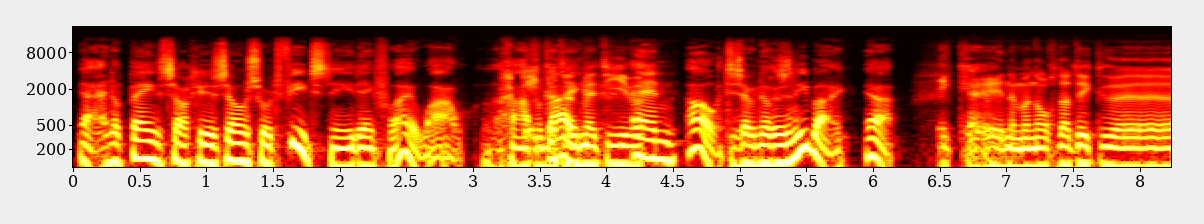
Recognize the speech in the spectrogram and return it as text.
Ja. en opeens zag je zo'n soort fiets. En je denkt van, hey, wauw, een gave bike. met die, En, oh, het is ook nog eens een e-bike. Ja, Ik herinner me nog dat ik eh,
